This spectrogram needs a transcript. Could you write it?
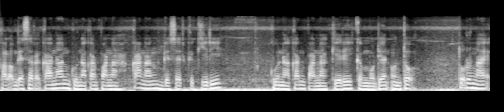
Kalau geser ke kanan gunakan panah kanan geser ke kiri gunakan panah kiri. Kemudian untuk turun naik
